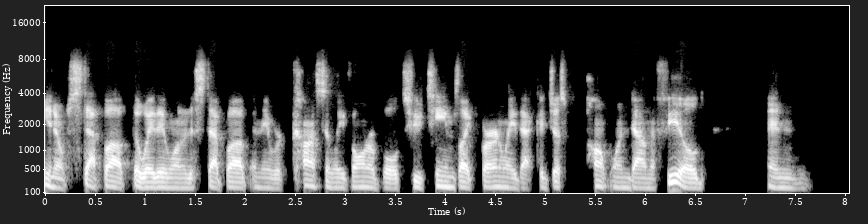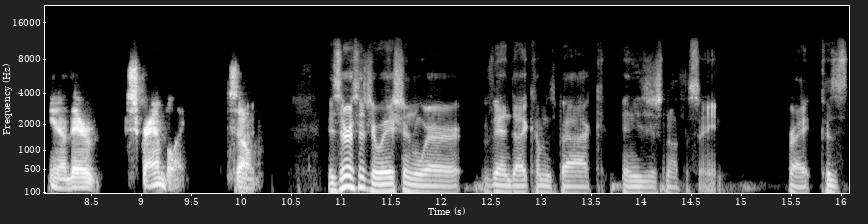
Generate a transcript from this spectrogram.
you know step up the way they wanted to step up and they were constantly vulnerable to teams like burnley that could just pump one down the field and you know they're scrambling so Right. Is there a situation where Van Dijk comes back and he's just not the same, right? Because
